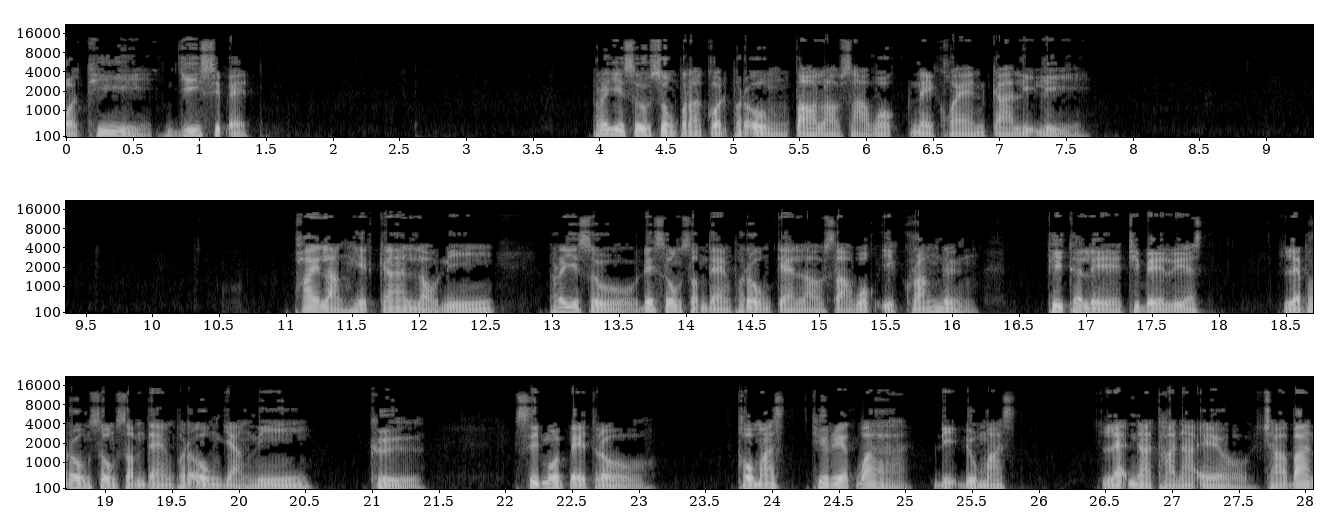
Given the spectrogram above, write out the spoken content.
บทที่ 21 พระเยซูทรงปรากฏพระองค์ต่อเหล่าสาวกในแคว้นกาลิลี ภายหลังเหตุการณ์เหล่านี้ พระเยซูได้ทรงสำแดงพระองค์แก่เหล่าสาวกอีกครั้งหนึ่ง ที่ทะเลทิเบเรียส และพระองค์ทรงสำแดงพระองค์อย่างนี้ คือซิโมนเปโตร โทมัสที่เรียกว่าดิดูมัส และนาธานาเอล ชาวบ้าน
